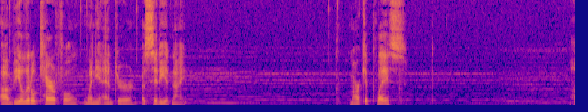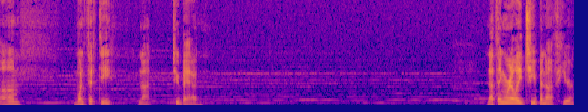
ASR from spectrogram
uh, be a little careful when you enter a city at night. Marketplace. Um, 150, not too bad. Nothing really cheap enough here.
